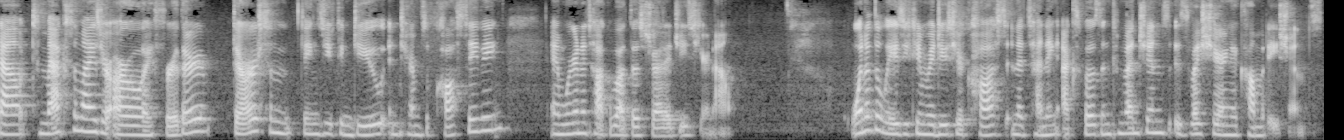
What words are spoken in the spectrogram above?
Now, to maximize your ROI further, there are some things you can do in terms of cost saving, and we're going to talk about those strategies here now. One of the ways you can reduce your cost in attending expos and conventions is by sharing accommodations.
